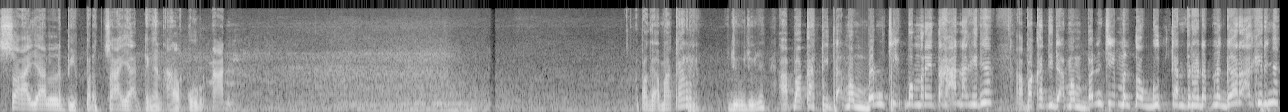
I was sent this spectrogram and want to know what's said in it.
saya lebih percaya dengan Al-Quran. Apa nggak makar? Ujung-ujungnya. Apakah tidak membenci pemerintahan akhirnya? Apakah tidak membenci mentogutkan terhadap negara akhirnya?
